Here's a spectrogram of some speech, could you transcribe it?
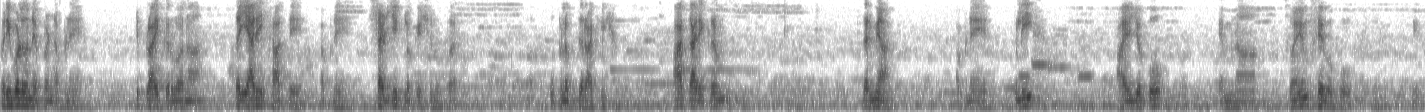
પરિબળોને પણ આપણે ડિપ્લોય કરવાના તૈયારી સાથે આપણે સ્ટ્રેટેજિક લોકેશન ઉપર ઉપલબ્ધ રાખીશું. આ કાર્યક્રમ દરમિયાન આપણે પોલીસ આયોજકો, એમના સ્વયંસેવકો એક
